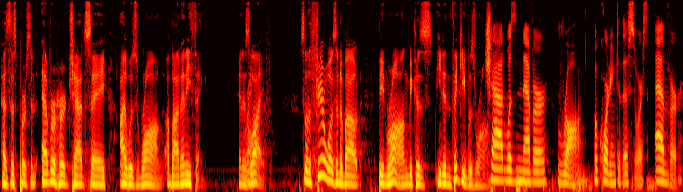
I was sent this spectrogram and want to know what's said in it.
has this person ever heard Chad say, I was wrong about anything in his Right. life. So the fear wasn't about being wrong because he didn't think he was wrong. Chad was never wrong, according to this source, ever.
